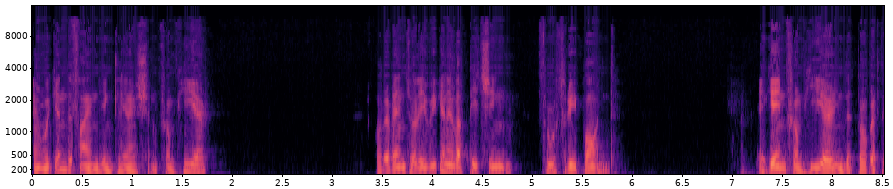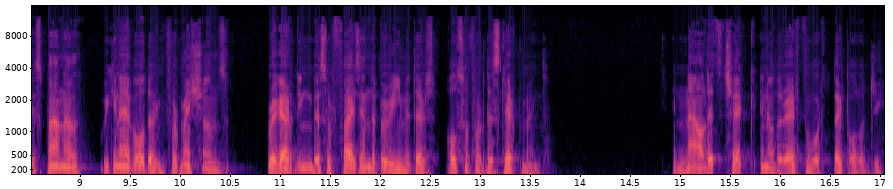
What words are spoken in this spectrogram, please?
and we can define the inclination from here, or eventually we can have a pitching through three point. Again from here in the Properties panel, we can have other informations regarding the surface and the perimeters, also for the escarpment. And now let's check another earthwork typology.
